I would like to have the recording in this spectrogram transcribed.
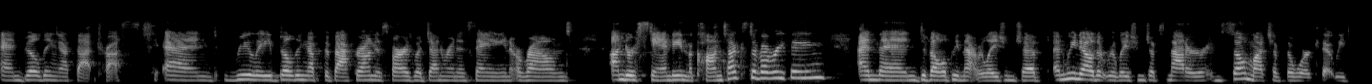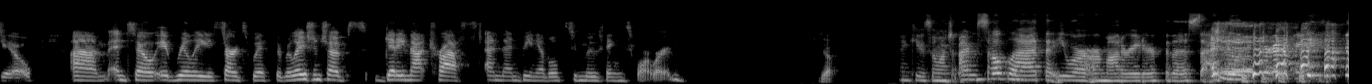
and building up that trust and really building up the background as far as what Jenrin is saying around understanding the context of everything and then developing that relationship. And we know that relationships matter in so much of the work that we do. Um, and so it really starts with the relationships, getting that trust, and then being able to move things forward. Yep. Thank you so much. I'm so glad that you are our moderator for this. I feel like you're going to be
